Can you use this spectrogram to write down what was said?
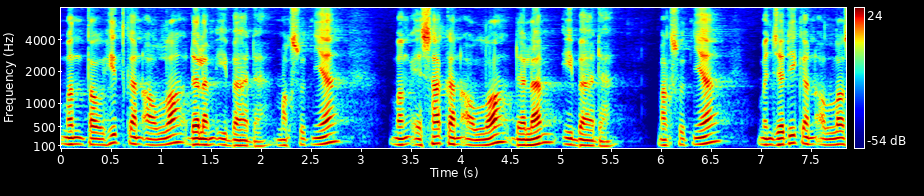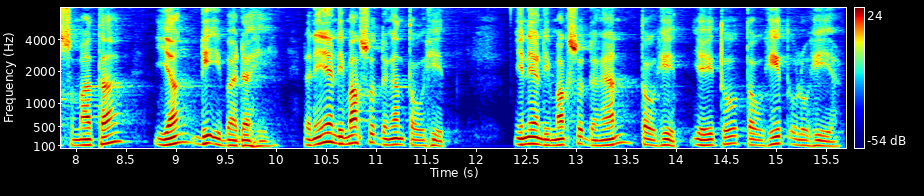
mentauhidkan Allah dalam ibadah. Maksudnya mengesahkan Allah dalam ibadah. Maksudnya menjadikan Allah semata yang diibadahi. Dan ini yang dimaksud dengan tauhid. Ini yang dimaksud dengan tauhid, yaitu tauhid uluhiyah.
